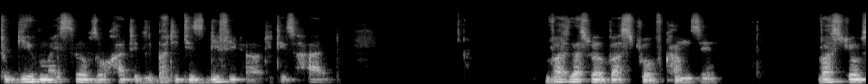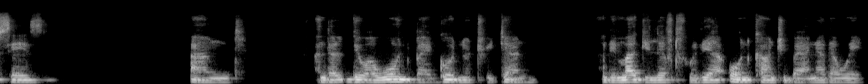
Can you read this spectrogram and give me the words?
to give myself wholeheartedly, but it is difficult. It is hard. Verse, that's where verse 12 comes in. Verse 12 says, and and they were warned by God not to return, and the Magi left for their own country by another way.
